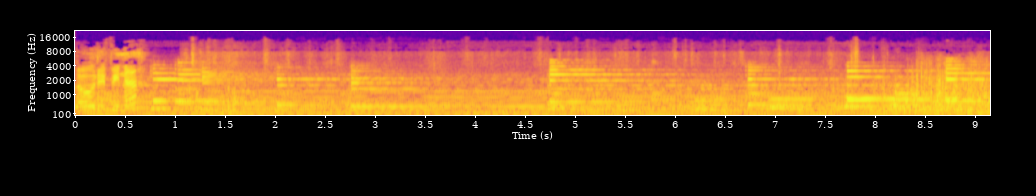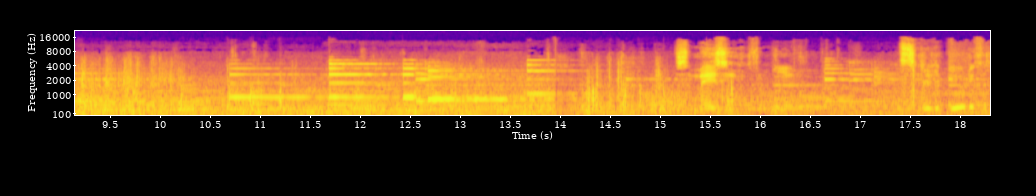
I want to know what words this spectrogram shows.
Lauribina. It's amazing from here. It's really beautiful.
